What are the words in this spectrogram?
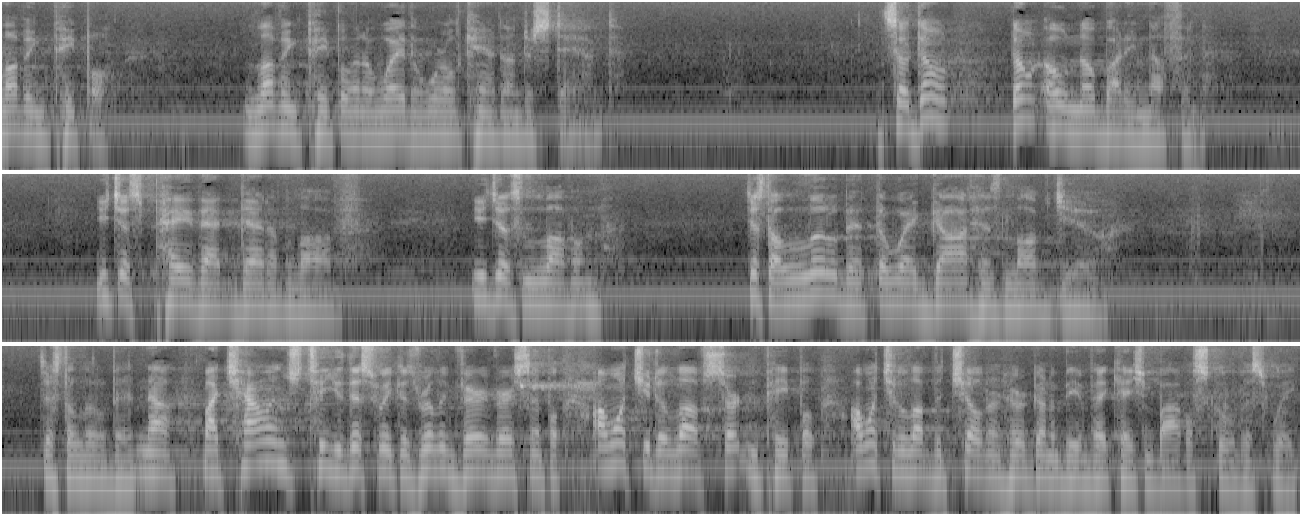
loving people, loving people in a way the world can't understand. So don't don't owe nobody nothing. You just pay that debt of love. You just love them. Just a little bit the way God has loved you. Just a little bit. Now, my challenge to you this week is really very, very simple. I want you to love certain people. I want you to love the children who are going to be in vacation Bible school this week.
